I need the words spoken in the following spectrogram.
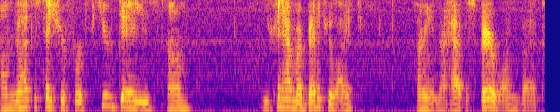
um, you'll have to stay here for a few days. Um, you can have my bed if you like. I mean, I have a spare one, but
